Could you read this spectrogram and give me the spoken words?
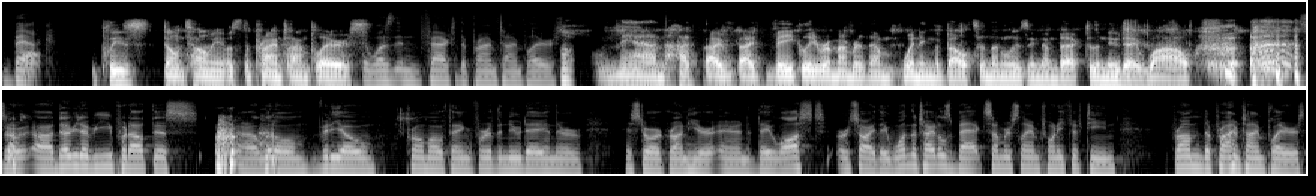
back? Please don't tell me it was the primetime players. It was, in fact, the primetime players. Oh, man, I, I I vaguely remember them winning the belts and then losing them back to the New Day. Wow. so uh, WWE put out this uh, little video promo thing for the New Day and their historic run here, and they lost, or sorry, they won the titles back SummerSlam 2015 from the Primetime Players.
